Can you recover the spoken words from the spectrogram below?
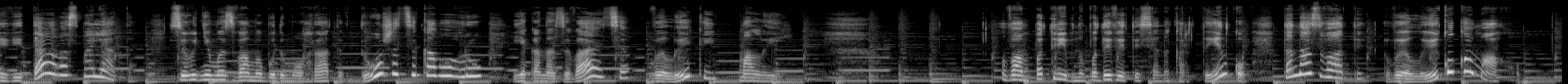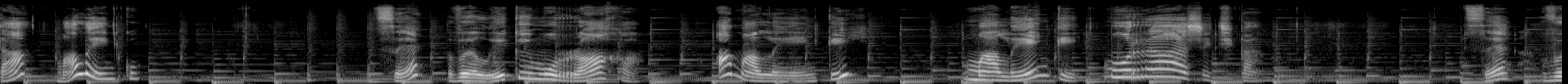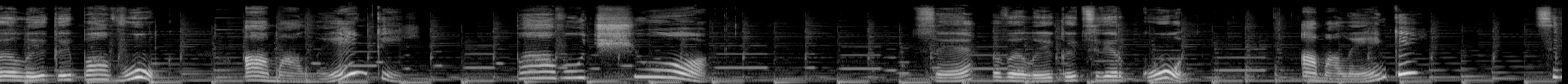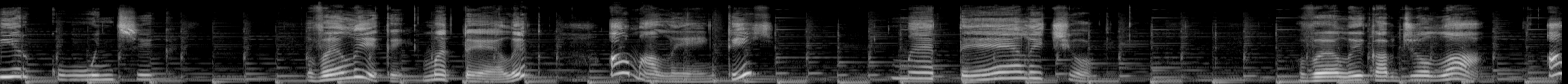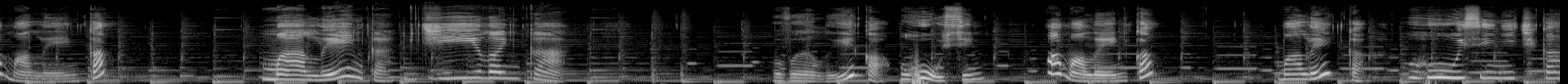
Вітаю вас, малята! Сьогодні ми з вами будемо грати в дуже цікаву гру, яка називається Великий Малий. Вам потрібно подивитися на картинку та назвати велику комаху та маленьку. Це великий мураха, а маленький маленький мурашечка. Це великий павук, а маленький павучок. Це великий цвіркун, а маленький цвіркунчик. Великий метелик, а маленький метеличок. Велика бджола, а маленька маленька бджілонька. Велика гусінь, а маленька маленька гусінічка.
